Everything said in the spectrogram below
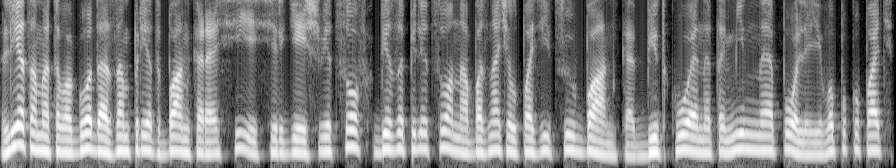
Летом этого года зампред Банка России Сергей Швецов безапелляционно обозначил позицию банка. Биткоин – это минное поле, его покупать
